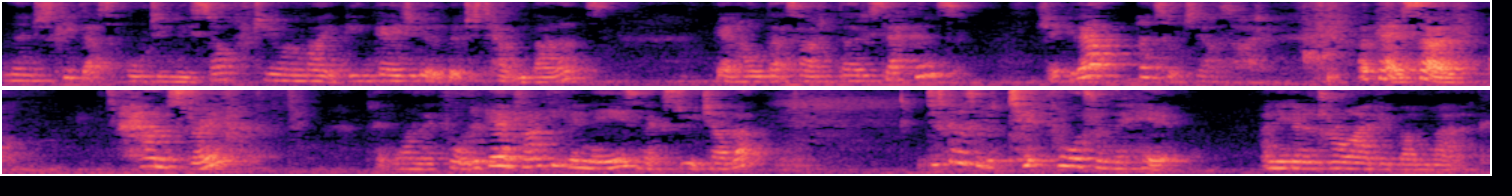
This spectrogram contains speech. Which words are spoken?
And then just keep that supporting knee soft. You want to engage a little bit just to help you balance. Again, hold that side for 30 seconds. Shake it out and switch to the other side. Okay, so hamstring. One leg forward. Again, try and keep your knees next to each other. Just going to sort of tip forward from the hip and you're going to drive your bum back.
